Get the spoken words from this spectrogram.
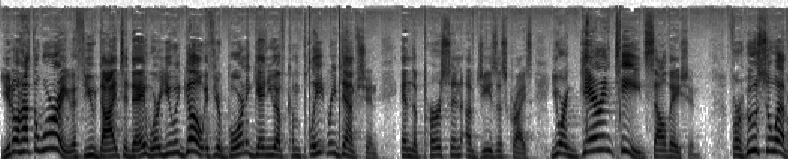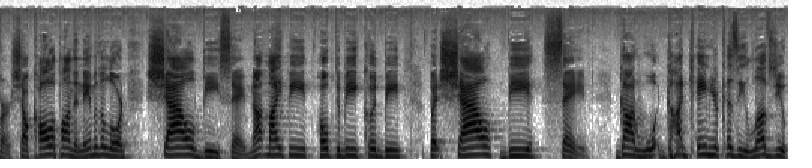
You don't have to worry if you died today where you would go. If you're born again, you have complete redemption in the person of Jesus Christ. You are guaranteed salvation. For whosoever shall call upon the name of the Lord shall be saved. Not might be, hope to be, could be, but shall be saved. God, God came here because He loves you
